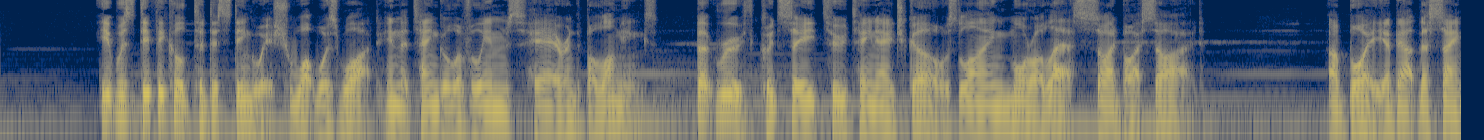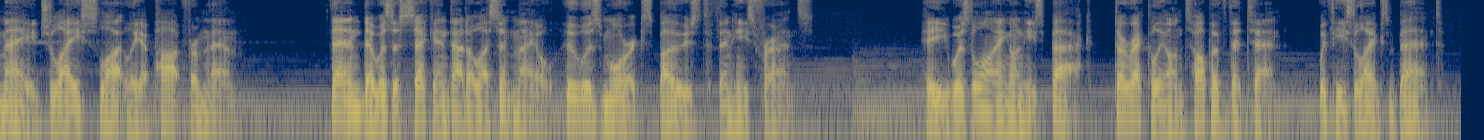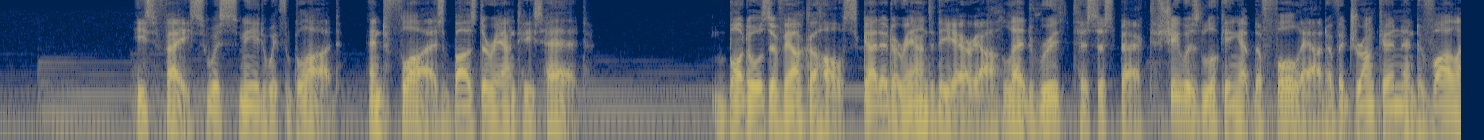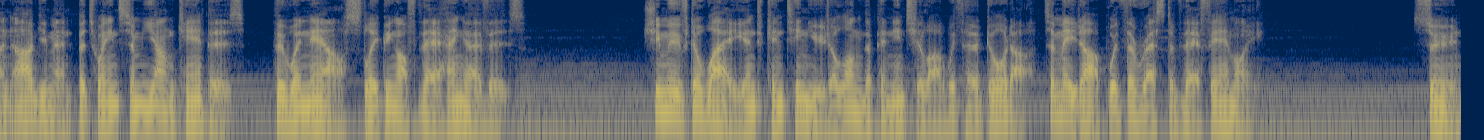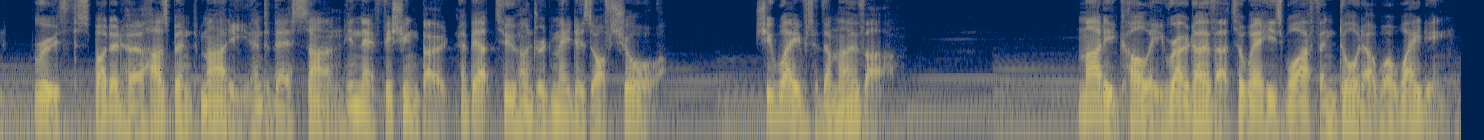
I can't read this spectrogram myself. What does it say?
It was difficult to distinguish what was what in the tangle of limbs, hair, and belongings, but Ruth could see two teenage girls lying more or less side by side. A boy about the same age lay slightly apart from them, then there was a second adolescent male who was more exposed than his friends. He was lying on his back, directly on top of the tent, with his legs bent. His face was smeared with blood, and flies buzzed around his head. Bottles of alcohol scattered around the area led Ruth to suspect she was looking at the fallout of a drunken and violent argument between some young campers who were now sleeping off their hangovers. She moved away and continued along the peninsula with her daughter to meet up with the rest of their family. Soon, Ruth spotted her husband Marty and their son in their fishing boat about 200 metres offshore. She waved them over. Marty Colley rode over to where his wife and daughter were waiting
